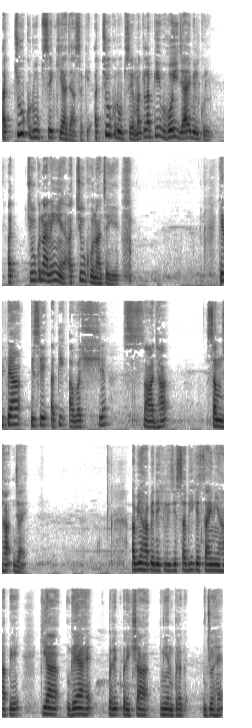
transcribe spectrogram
अचूक रूप से किया जा सके। अचूक रूप से मतलब कि हो ही जाए बिल्कुल। अचूकना नहीं है, अचूक होना चाहिए। कृपया इसे अति अवश्य साझा, समझा जाए। अब यहाँ पे देख लीजिए, सभी के साइन यहाँ पे किया गया है। परीक्षा नियंत्रक जो है,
